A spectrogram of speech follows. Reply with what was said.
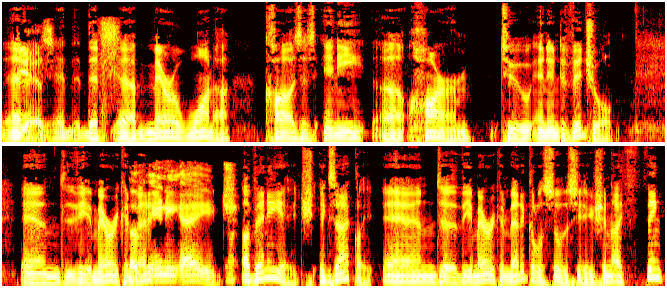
uh, yes. that uh, marijuana causes any uh, harm to an individual. And the American of Medi- any age of any age, exactly. And uh, the American Medical Association, I think,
